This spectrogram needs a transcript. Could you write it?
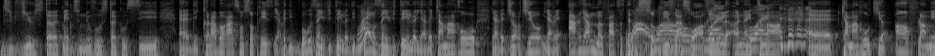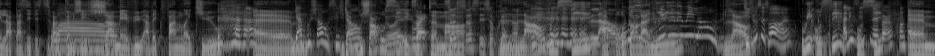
du vieux stock, mais du nouveau stock aussi. Euh, des collaborations surprises. Il y avait des beaux invités, là, des Ouais. bons invités. Là. Il y avait Camaro, il y avait Giorgio, il y avait Ariane Moffat. Ça, c'était la surprise de la soirée, Ouais. là, honnêtement. Ouais. Euh, Camaro qui a enflammé la place des festivals Wow. comme j'ai jamais vu avec Femme Like You. Euh, Gab Bouchard aussi, je Gab pense. Bouchard aussi, Ouais. exactement. Ça, ça, c'est surprenant. Loud aussi, euh, Loud. pour dans la nuit. Oui, oui, oui, Loud. Qui joue ce soir, hein? Oui, aussi. Allez-y, aussi. 9h, Franco. Euh,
